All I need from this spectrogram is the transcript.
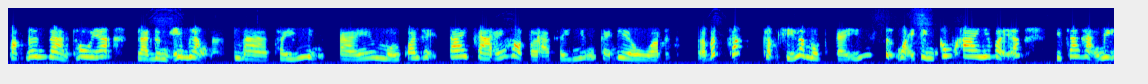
hoặc đơn giản thôi á là đừng im lặng mà thấy những cái mối quan hệ sai trái hoặc là thấy những cái điều uh, bất chắc thậm chí là một cái sự ngoại tình công khai như vậy á thì trang hạng nghĩ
